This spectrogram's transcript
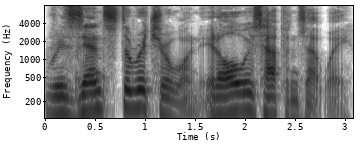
resents the richer one. It always happens that way.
